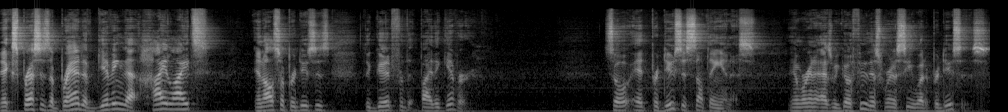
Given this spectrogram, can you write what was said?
It expresses a brand of giving that highlights and also produces the good for the, by the giver. So it produces something in us. And we're going to, as we go through this, we're going to see what it produces.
